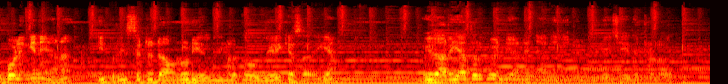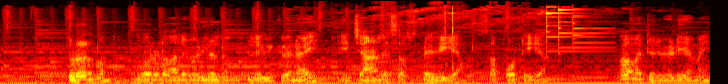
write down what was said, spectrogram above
ഇപ്പോൾ ഇങ്ങനെയാണ് ഈ പ്രീസെറ്റ് ഡൗൺലോഡ് ചെയ്ത് നിങ്ങൾക്ക് ഉപയോഗിക്കാൻ സാധിക്കാം. ഇത് അറിയാത്തവർക്ക് വേണ്ടിയാണ് ഞാൻ ഇങ്ങനെ ഒരു വീഡിയോ ചെയ്തിട്ടുള്ളത്. തുടർന്നും ഇതുപോലുള്ള നല്ല വീഡിയോകൾ നിങ്ങൾക്ക് ലഭിക്കുവാനായി ഈ ചാനൽ സബ്സ്ക്രൈബ് ചെയ്യുക സപ്പോർട്ട് ചെയ്യുക. അപ്പോൾ മറ്റൊരു വീഡിയോയുമായി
